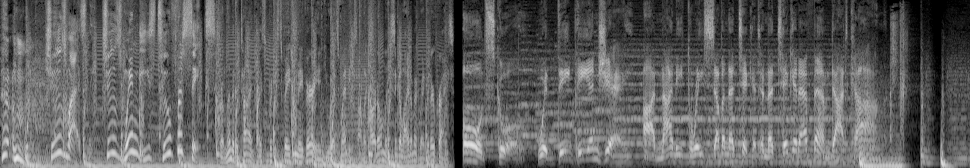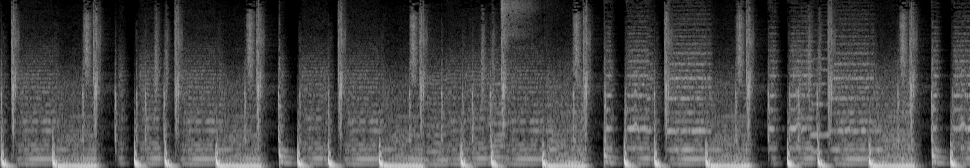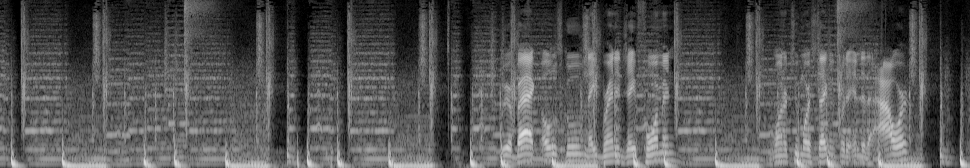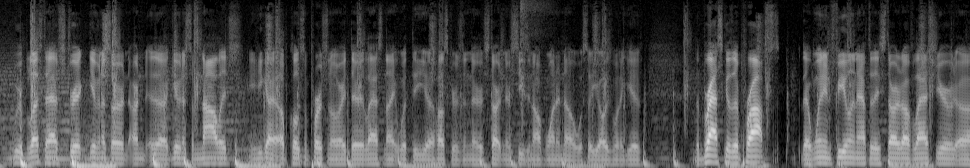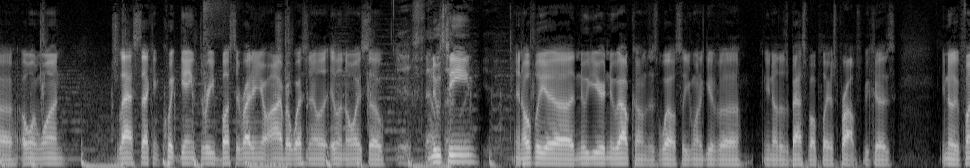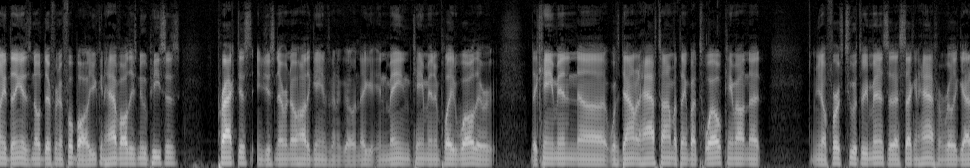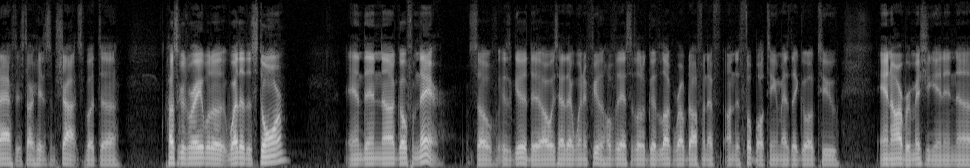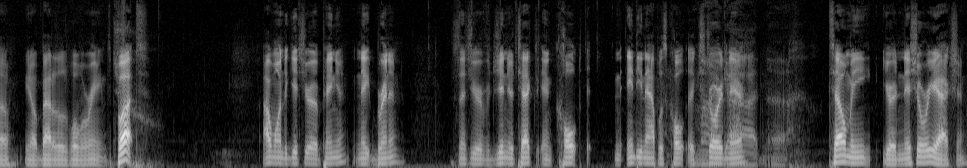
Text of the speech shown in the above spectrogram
Choose wisely. Choose Wendy's two for six. For a limited time, price and participation may vary at U.S. Wendy's on the card only. Single item at regular price. Old School with DP and J on 93.7 The Ticket and theticketfm.com. back, old school. Nate Brennan, Jay Foreman. One or two more segments for the end of the hour. We were blessed to have Strick giving us our, our uh, giving us some knowledge. He got up close and personal right there last night with the uh, Huskers, and they're starting their season off one and zero. So you always want to give Nebraska their props. Their winning feeling after they started off last year uh, zero and one. Last second, quick game three, busted right in your eye by Western Illinois. So new team and hopefully uh, new year, new outcomes as well. So you want to give uh, you know those basketball players props because you know the funny thing is no different in football. You can have all these new pieces, practice, and you just never know how the game's going to go. And they in Maine came in and played well. They were they came in uh, was down at halftime. I think about twelve came out in that you know first two or three minutes of that second half and really got after it, started hitting some shots. But uh, Huskers were able to weather the storm and then uh, go from there. So it's good to always have that winning feeling. Hopefully, that's a little good luck rubbed off on the on the football team as they go up to Ann Arbor, Michigan, and uh, you know battle those Wolverines. But I wanted to get your opinion, Nate Brennan, since you're a Virginia Tech and Colt, an Indianapolis Colt extraordinaire. Tell me your initial reaction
